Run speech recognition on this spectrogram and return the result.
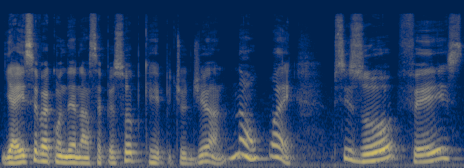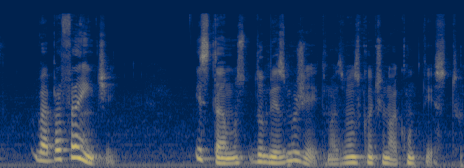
E aí você vai condenar essa pessoa porque repetiu de ano? Não, uai. Precisou, fez, vai para frente. Estamos do mesmo jeito, mas vamos continuar com o texto.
